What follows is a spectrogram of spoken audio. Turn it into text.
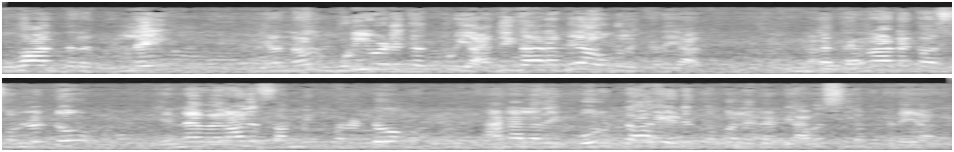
முகாந்திரம் இல்லை. ஏனென்றால் முடிவெடுக்கக்கூடிய அதிகாரமே அவங்களுக்கு கிடையாது. ஆனால் கர்நாடகா சொல்லட்டும் என்ன வேணாலும் சப்மிட் பண்ணட்டும் ஆனால் அதை பொருட்டாக எடுத்துக்கொள்ள வேண்டிய அவசியம் கிடையாது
